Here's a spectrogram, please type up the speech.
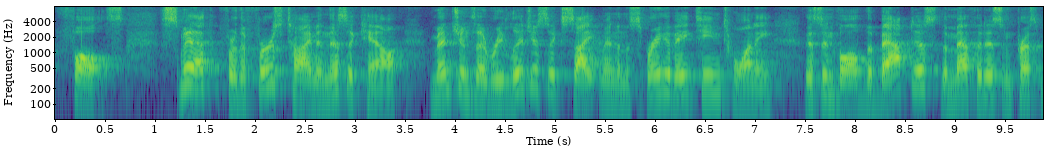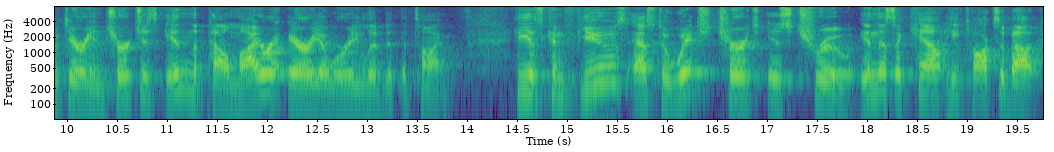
false. Smith, for the first time in this account, mentions a religious excitement in the spring of 1820. This involved the Baptist, the Methodist, and Presbyterian churches in the Palmyra area where he lived at the time. He is confused as to which church is true. In this account, he talks about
